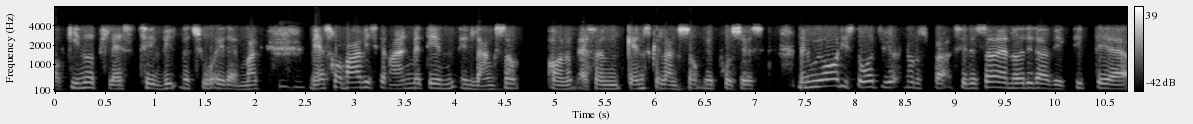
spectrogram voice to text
at give noget plads til vild natur i Danmark. Mm-hmm. Men jeg tror bare, at vi skal regne med, at det er en, en langsom og altså en ganske langsom proces. Men udover de store dyr, når du spørger til det, så er noget af det, der er vigtigt, det er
